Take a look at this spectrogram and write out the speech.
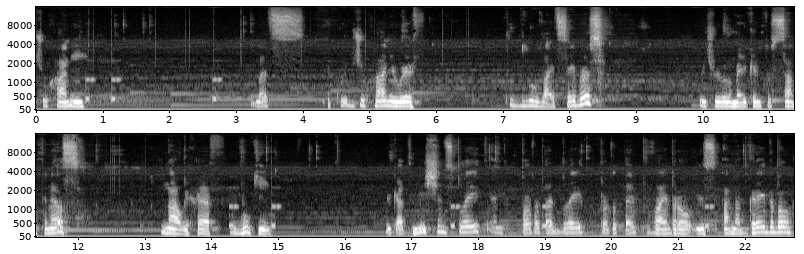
Juhani. Let's equip Juhani with two blue lightsabers which we will make into something else. Now we have Wookiee. We got Missions Blade and Prototype Blade. Prototype Vibro is unupgradable.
